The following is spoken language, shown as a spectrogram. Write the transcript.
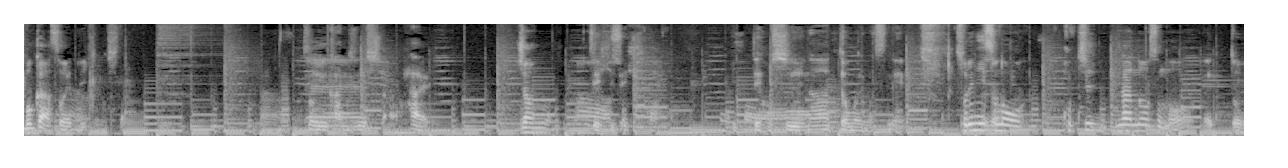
僕はそうやって行きました。そういう感じでした。はい。じゃあもう、あーぜひぜひ行ってほしいなって思いますね。それにそのこちらのそのえっと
